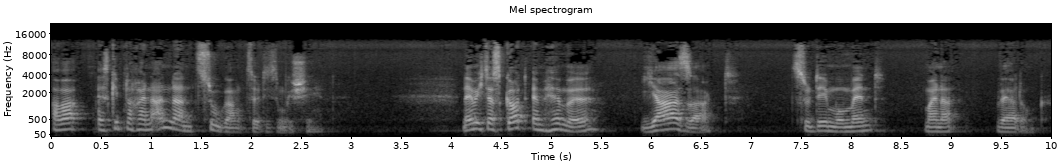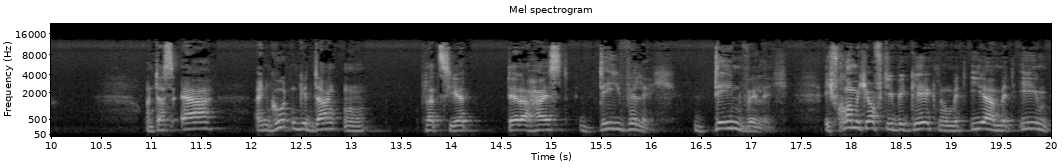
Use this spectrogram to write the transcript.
Aber es gibt noch einen anderen Zugang zu diesem Geschehen. Nämlich, dass Gott im Himmel Ja sagt zu dem Moment meiner Werdung. Und dass er einen guten Gedanken platziert, der da heißt, die will ich, den will ich. Ich freue mich auf die Begegnung mit ihr, mit ihm,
